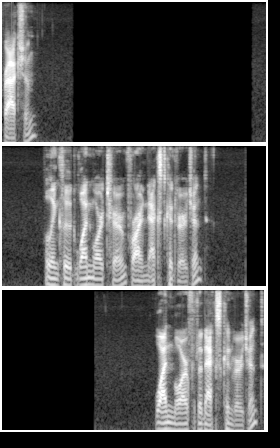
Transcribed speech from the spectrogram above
fraction. We'll include one more term for our next convergent. One more for the next convergent.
